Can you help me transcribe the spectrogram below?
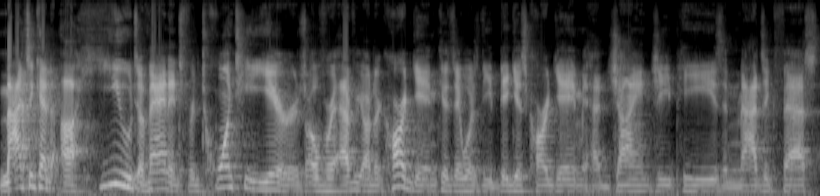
Magic had a huge advantage for 20 years over every other card game because it was the biggest card game. It had giant GPs and Magic Fest.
